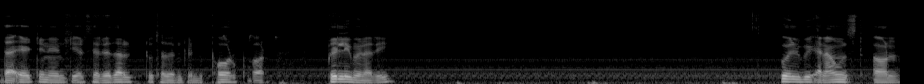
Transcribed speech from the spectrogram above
The 18 NTRC result 2024 for preliminary will be announced on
